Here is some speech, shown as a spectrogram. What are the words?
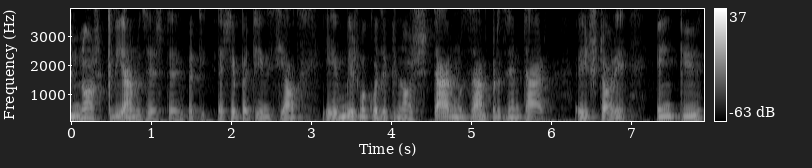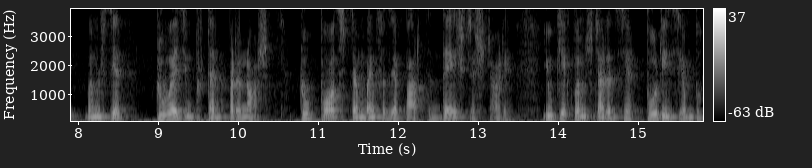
nós criarmos esta empatia, esta empatia inicial, é a mesma coisa que nós estarmos a apresentar a história em que, vamos dizer, tu és importante para nós. Tu podes também fazer parte desta história. E o que é que vamos estar a dizer? Por exemplo,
